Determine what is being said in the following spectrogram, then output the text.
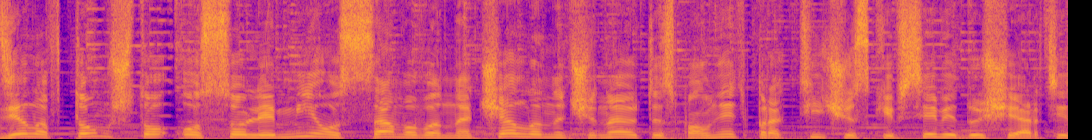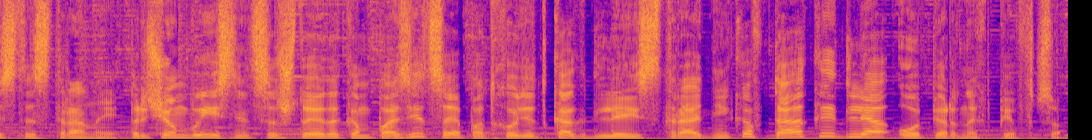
Дело в том, что «О Соле Мио» с самого начала начинают исполнять практически все ведущие артисты страны. Причем выяснится, что эта композиция подходит как для эстрадников, так и для оперных певцов.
